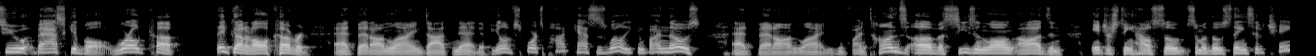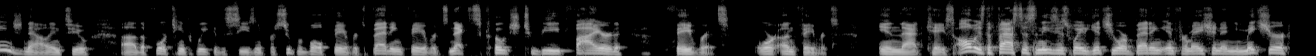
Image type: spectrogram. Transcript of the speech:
to basketball, World Cup, They've got it all covered at betonline.net. If you love sports podcasts as well, you can find those at betonline. You can find tons of season long odds and interesting how so some of those things have changed now into uh, the 14th week of the season for Super Bowl favorites, betting favorites, next coach to be fired favorites or unfavorites in that case. Always the fastest and easiest way to get your betting information, and you make sure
